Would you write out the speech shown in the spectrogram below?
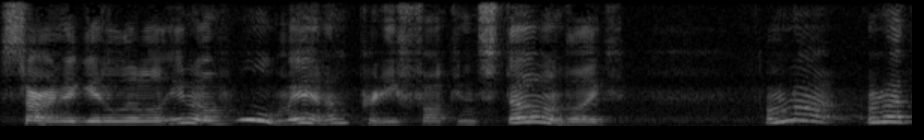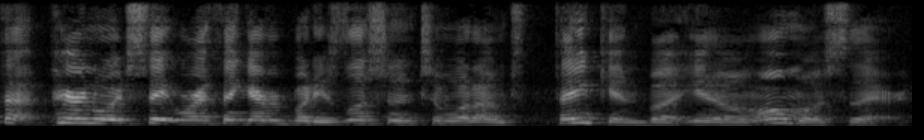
starting to get a little, you know, oh man, I'm pretty fucking stoned. Like, I'm not, I'm not that paranoid state where I think everybody's listening to what I'm thinking, but you know, I'm almost there.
